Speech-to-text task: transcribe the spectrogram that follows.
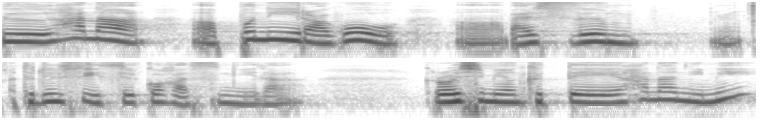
그 하나 어, 뿐이라고 어, 말씀 음, 드릴 수 있을 것 같습니다. 그러시면 그때 하나님이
